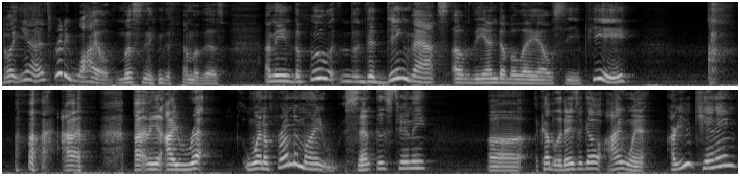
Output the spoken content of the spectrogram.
but yeah, it's pretty wild listening to some of this. I mean, the fool, the, the dingbats of the NAALCP. I, I mean, I read when a friend of mine sent this to me uh, a couple of days ago. I went, "Are you kidding?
